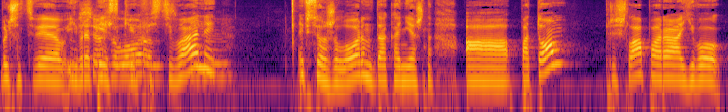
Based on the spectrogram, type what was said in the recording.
большинстве и европейских фестивалей. Mm-hmm. И все же Лоренс, да, конечно. А потом пришла пора его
